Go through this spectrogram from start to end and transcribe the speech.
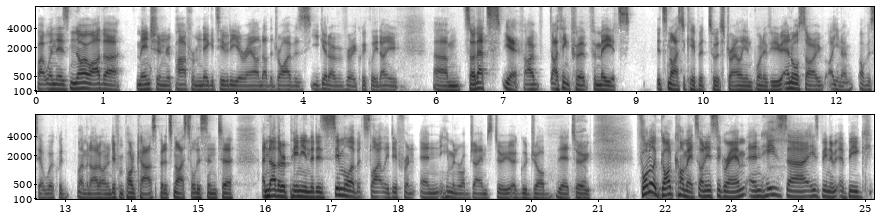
But when there's no other mention apart from negativity around other drivers, you get over very quickly, don't you? Um, so that's yeah. I I think for for me, it's it's nice to keep it to Australian point of view, and also you know obviously I work with Lamonato on a different podcast, but it's nice to listen to another opinion that is similar but slightly different. And him and Rob James do a good job there too. Formula God comments on Instagram, and he's uh, he's been a, a big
